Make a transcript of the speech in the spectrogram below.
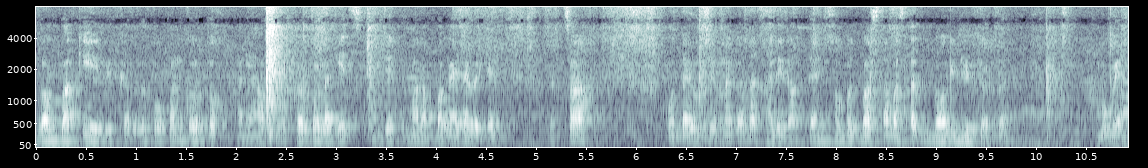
ब्लॉग बाकी एडिट करतो तो पण करतो. आणि अपलोड करतो लगेच. म्हणजे तुम्हाला बघायला भेटेल. तर चला. कोणताही उशीर न करता खाली जा. त्यांच्यासोबत बसता बसता ब्लॉग एडिट करतो बघूया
